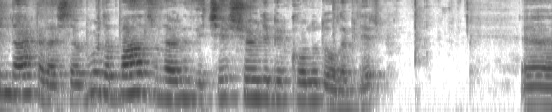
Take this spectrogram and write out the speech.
Şimdi arkadaşlar burada bazılarınız için şöyle bir konu da olabilir. Ee,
